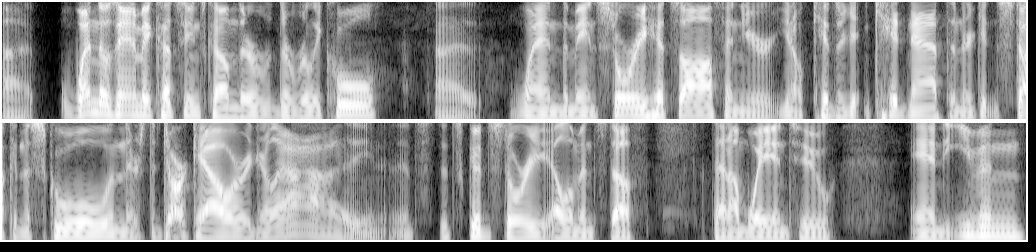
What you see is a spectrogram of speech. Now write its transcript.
uh, when those anime cutscenes come, they're they're really cool. Uh, when the main story hits off and your you know kids are getting kidnapped and they're getting stuck in the school and there's the dark hour and you're like ah you know, it's it's good story element stuff that I'm way into, and even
